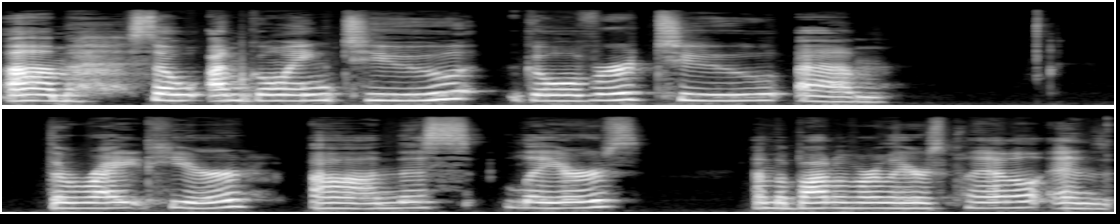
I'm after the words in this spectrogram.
Um, so I'm going to go over to um, the right here on this layers on the bottom of our layers panel and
